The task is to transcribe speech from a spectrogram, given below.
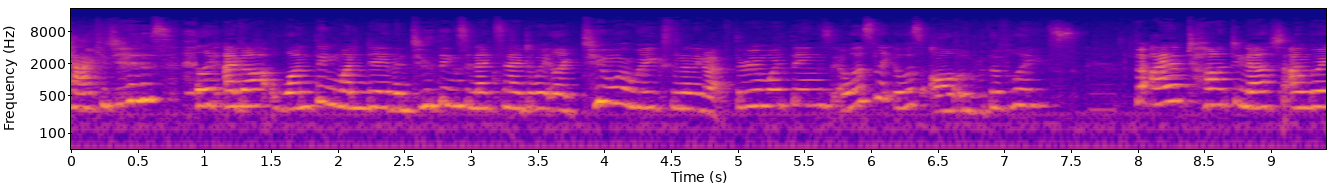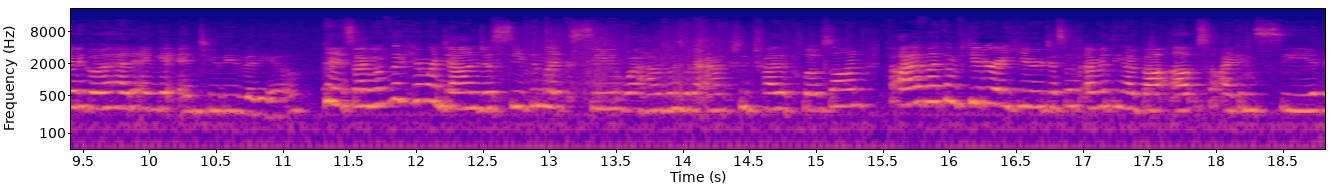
packages. like I got one thing one day, then two things the next, and I had to wait like two more weeks, and then I got three more things. It was like, it was all over the place. But I have talked enough, so I'm going to go ahead and get into the video. Okay, so I moved the camera down just so you can like see what happens when I actually try the clothes on. But I have my computer right here just with everything I bought up so I can see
